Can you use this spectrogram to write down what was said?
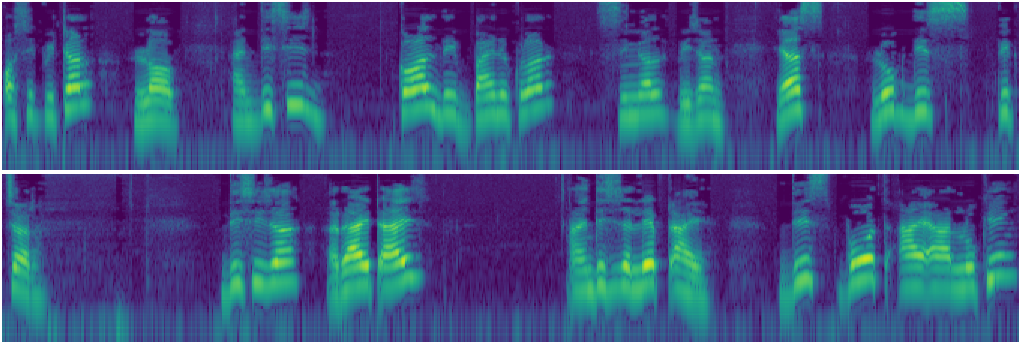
occipital lobe. And this is called the binocular single vision. Yes look this picture this is a right eye and this is a left eye. This both eye are looking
